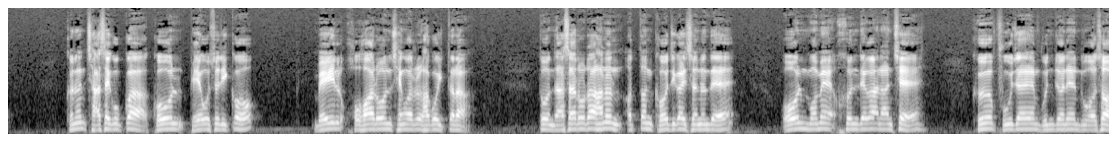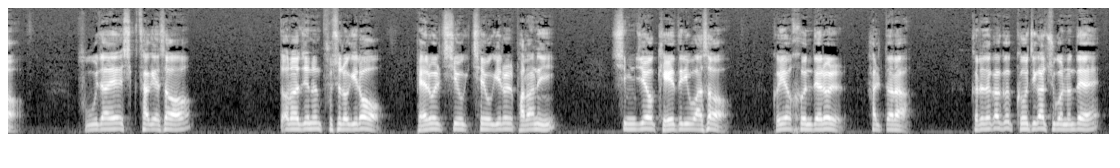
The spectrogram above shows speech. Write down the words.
그는 자세국과 고운 배옷을 입고 매일 호화로운 생활을 하고 있더라. 또 나사로라 하는 어떤 거지가 있었는데 온 몸에 헌대가 난 채 그 부자의 문전에 누워서 부자의 식탁에서 떨어지는 부스러기로 배를 채우기를 바라니 심지어 개들이 와서 그의 헌대를 핥더라. 그러다가 그 거지가 죽었는데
